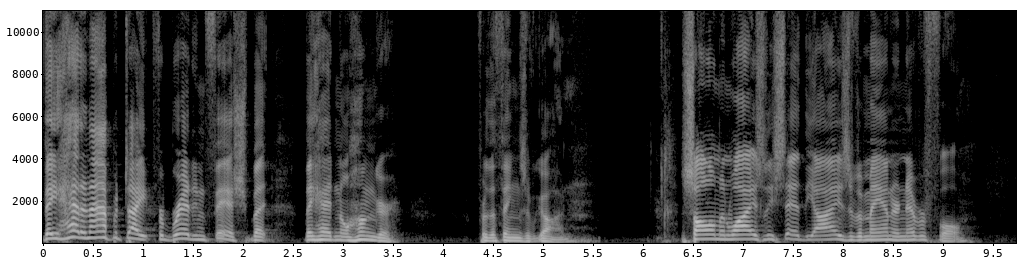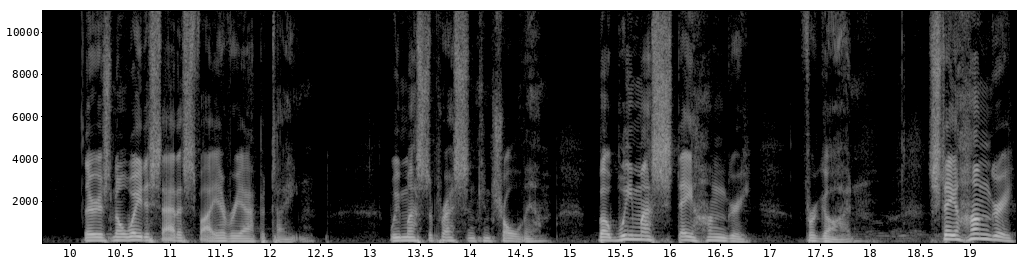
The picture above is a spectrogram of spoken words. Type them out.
They had an appetite for bread and fish, but they had no hunger for the things of God. Solomon wisely said, The eyes of a man are never full there is no way to satisfy every appetite. We must suppress and control them. But we must stay hungry for God. Stay hungry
